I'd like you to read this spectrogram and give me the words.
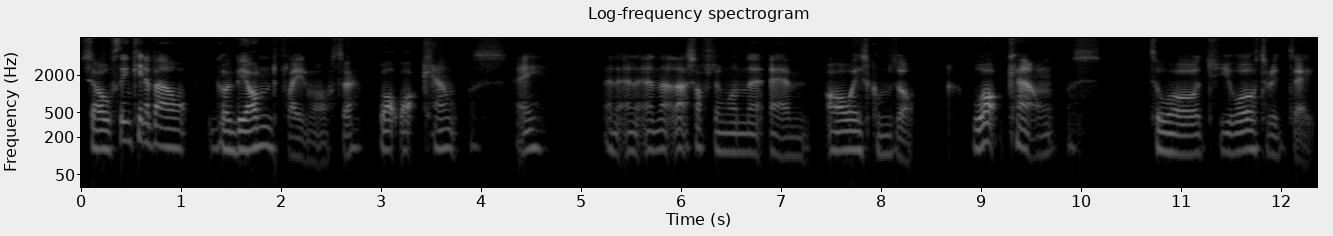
So thinking about going beyond plain water, what what counts, eh? And and and that, that's often one that um always comes up. What counts towards your water intake?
